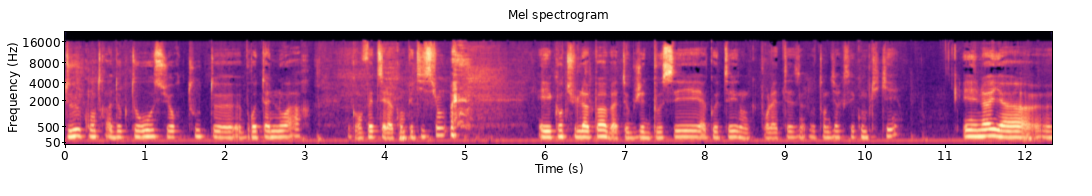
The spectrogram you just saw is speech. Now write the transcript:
deux contrats doctoraux sur toute Bretagne-Loire. Donc en fait, c'est la compétition. Et quand tu l'as pas, bah, tu es obligé de bosser à côté. Donc pour la thèse, autant dire que c'est compliqué. Et là, il y a euh,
